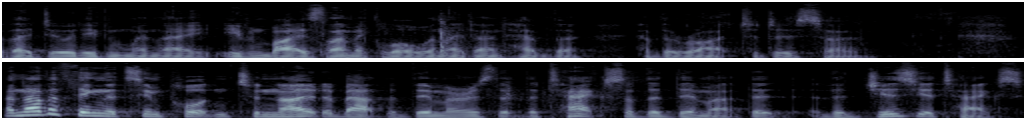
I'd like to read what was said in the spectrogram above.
they do it even when they, even by Islamic law, when they don't have the, have the right to do so. Another thing that's important to note about the Dhimma is that the tax of the Dhimma, the, the jizya tax,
